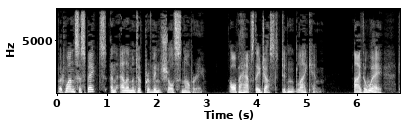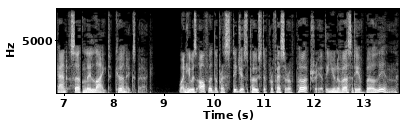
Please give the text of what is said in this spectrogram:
but one suspects an element of provincial snobbery. Or perhaps they just didn't like him. Either way, Kant certainly liked Königsberg. When he was offered the prestigious post of professor of poetry at the University of Berlin,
